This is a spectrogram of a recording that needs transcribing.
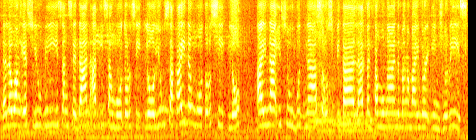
Dalawang SUV, isang sedan at isang motorsiklo. Yung sakay ng motorsiklo ay naisugod na sa ospital at nagtamo nga ng mga minor injuries.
